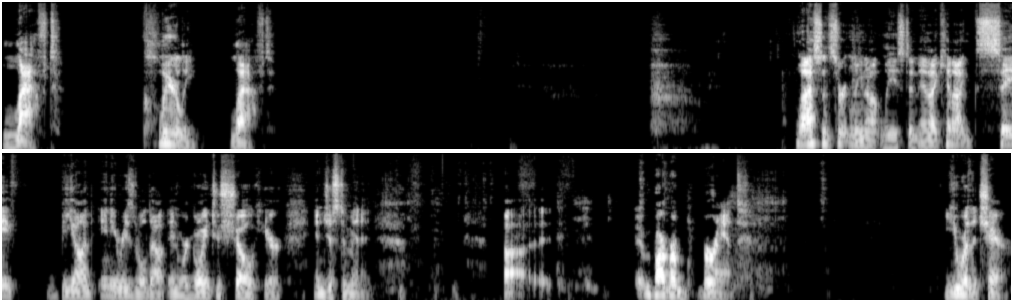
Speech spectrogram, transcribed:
laughed, clearly laughed. Last and certainly not least, and, and I cannot say beyond any reasonable doubt, and we're going to show here in just a minute. Uh, Barbara Burandt, you were the chair.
